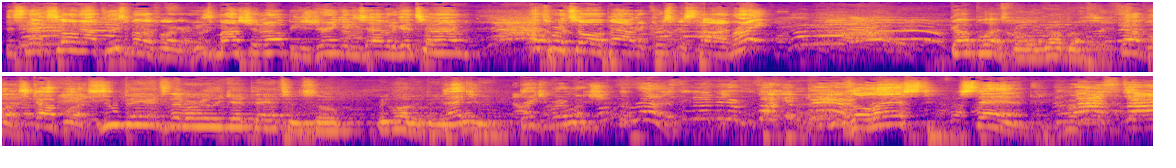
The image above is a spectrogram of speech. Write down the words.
this next song out to this motherfucker. He's moshing it up, he's drinking, he's having a good time. That's what it's all about at Christmas time, right? God bless, brother. God bless. God bless, God bless. New bands never really get dancers, so we love it, baby. Thank you, thank you very much. All right. The name of your fucking band? The Last Stand. The last stand!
